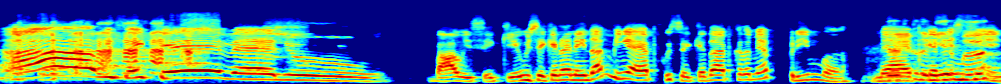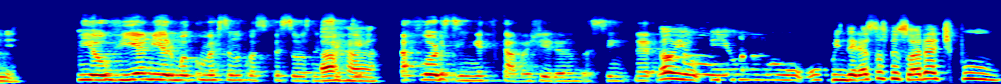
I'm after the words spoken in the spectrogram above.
ah, o ICQ, velho! Bah, o ICQ, o ICQ não é nem da minha época, o ICQ é da época da minha prima. Minha da época, época é MSN. Irmã. E eu via minha irmã conversando com as pessoas no ICQ. Uh -huh. A florzinha ficava girando assim, né? Não, e, e o, o, endereço das pessoas era tipo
